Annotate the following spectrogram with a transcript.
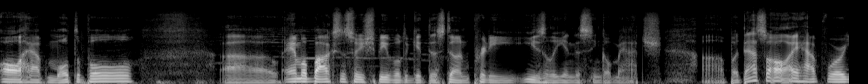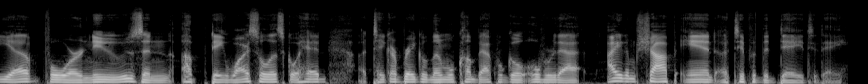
all have multiple uh, ammo boxes, so you should be able to get this done pretty easily in a single match. Uh, but that's all I have for you for news and update wise. So let's go ahead, uh, take our break, and then we'll come back. We'll go over that item shop and a tip of the day today.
